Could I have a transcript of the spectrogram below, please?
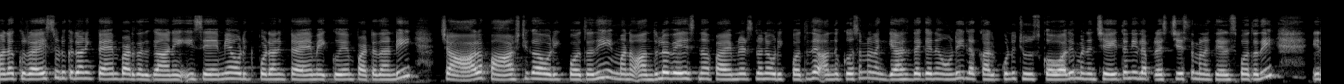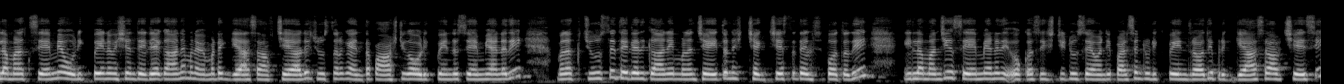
మనకు రైస్ ఉడకడానికి టైం పడుతుంది కానీ ఈ సేమియా ఉడికిపోవడానికి టైం ఎక్కువ ఏం పట్టదండి. చాలా ఫాస్ట్గా ఉడికిపోతుంది. మనం అందులో వేసిన ఫైవ్ మినిట్స్లోనే ఉడికిపోతుంది. అందుకోసం మనం గ్యాస్ దగ్గరనే ఉండి ఇలా కలుపుకుంటూ చూసుకోవాలి. మనం చేతిని ఇలా ప్రెస్ చేస్తే మనకు తెలిసిపోతుంది. ఇలా మనకు సేమియా ఉడికిపోయిన విషయం తెలియగానే మనం ఏమంటే గ్యాస్ ఆఫ్ చేయాలి. చూస్తున్నాక ఎంత ఫాస్ట్గా ఉడికిపోయిందో సేమియా అనేది. మనకు చూస్తే తెలియదు కానీ మనం చేతిని చెక్ చేస్తే తెలిసిపోతుంది. ఇలా మంచిగా సేమియా అనేది ఒక సిక్స్టీ టు సెవెంటీ పర్సెంట్ ఉడికిపోయిన తర్వాత ఇప్పుడు గ్యాస్ ఆఫ్ చేసి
